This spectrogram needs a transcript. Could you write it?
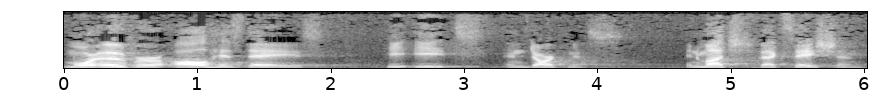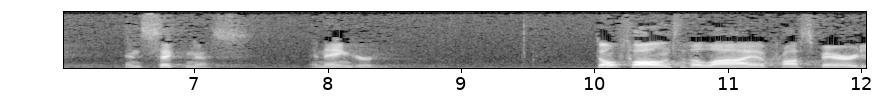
Moreover, all his days he eats in darkness, in much vexation, in sickness, and anger. Don't fall into the lie of prosperity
